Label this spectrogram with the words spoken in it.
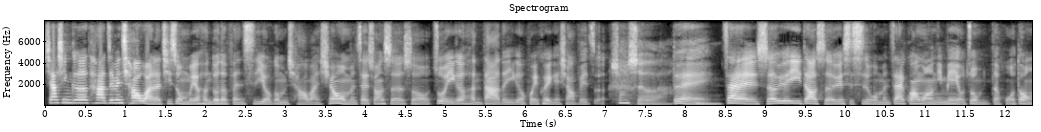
嘉兴哥他这边敲完了，其实我们有很多的粉丝有跟我们敲完，希望我们在双十二的时候做一个很大的一个回馈给消费者。双十二啊，对，嗯、在十二月一到十二月十四，我们在官网里面有做我们的活动，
